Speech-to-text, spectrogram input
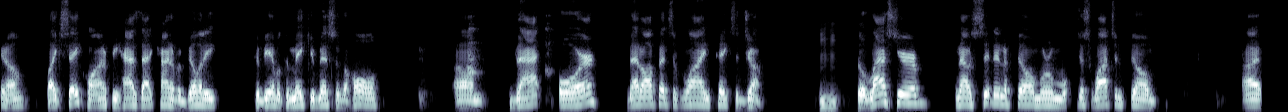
you know, like Saquon, if he has that kind of ability to be able to make you miss in the hole, um, that or that offensive line takes a jump. Mm-hmm. So last year, when I was sitting in a film room just watching film, I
